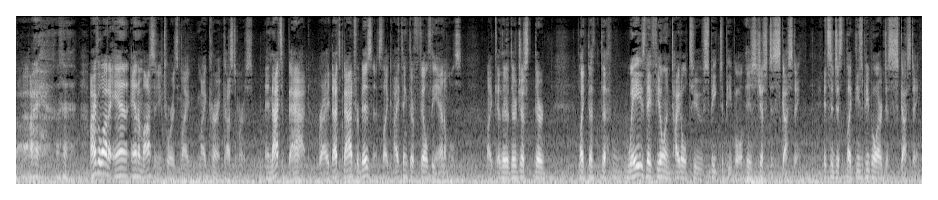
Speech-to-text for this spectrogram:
I I have a lot of an, animosity towards my my current customers, and that's bad, right? That's bad for business. Like I think they're filthy animals. Like they're they're just they're like the the ways they feel entitled to speak to people is just disgusting it's a just like these people are disgusting.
